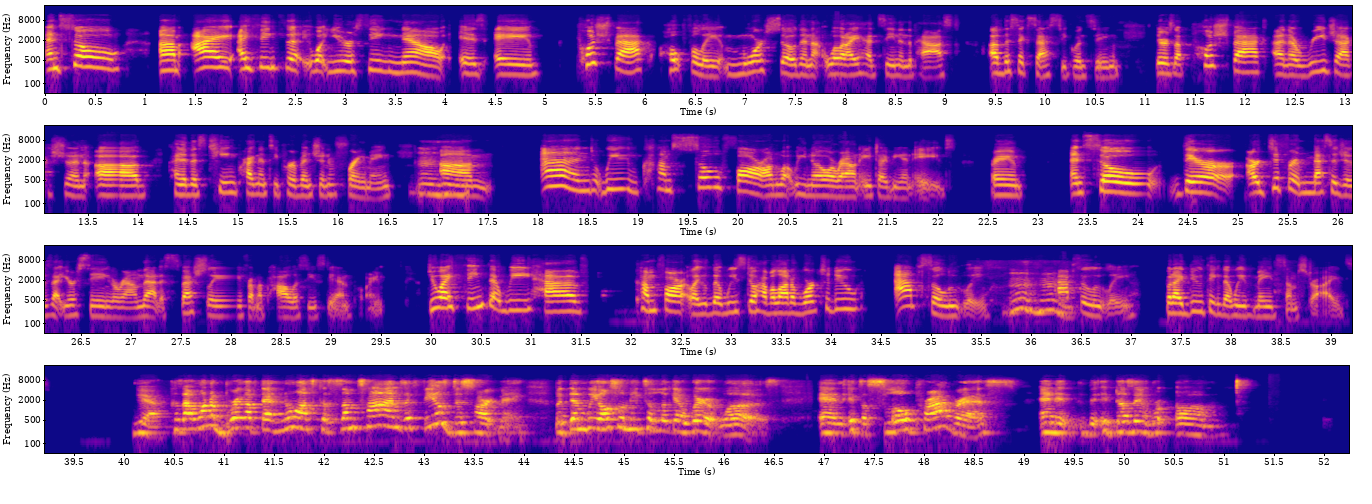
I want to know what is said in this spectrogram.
And so um, I I think that what you're seeing now is a pushback, hopefully more so than what I had seen in the past of the success sequencing. There's a pushback and a rejection of kind of this teen pregnancy prevention framing. Mm-hmm. Um, and we've come so far on what we know around HIV and AIDS, right? And so there are different messages that you're seeing around that, especially from a policy standpoint. Do I think that we have come far, like that we still have a lot of work to do? Absolutely. Mm-hmm. Absolutely. But I do think that we've made some strides. Yeah, because I want to bring up that nuance because sometimes it feels disheartening, but then we also need to look at where it was, and it's a slow progress, and it it doesn't um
